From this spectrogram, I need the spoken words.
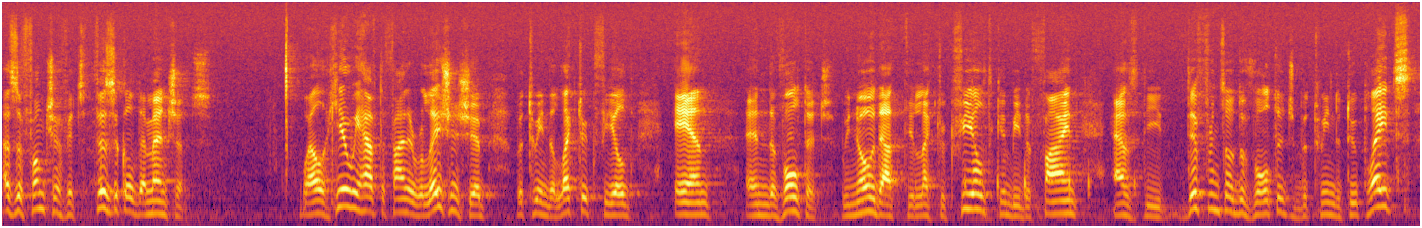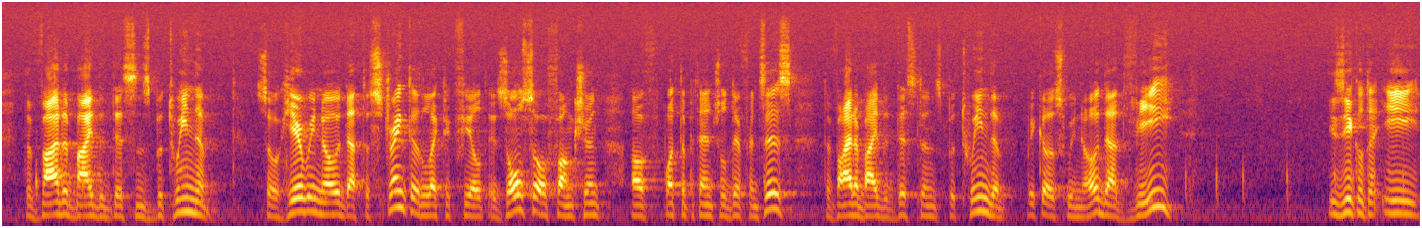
as a function of its physical dimensions? Well, here we have to find a relationship between the electric field and, and the voltage. We know that the electric field can be defined as the difference of the voltage between the two plates divided by the distance between them. So here we know that the strength of the electric field is also a function of what the potential difference is divided by the distance between them because we know that V is equal to E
